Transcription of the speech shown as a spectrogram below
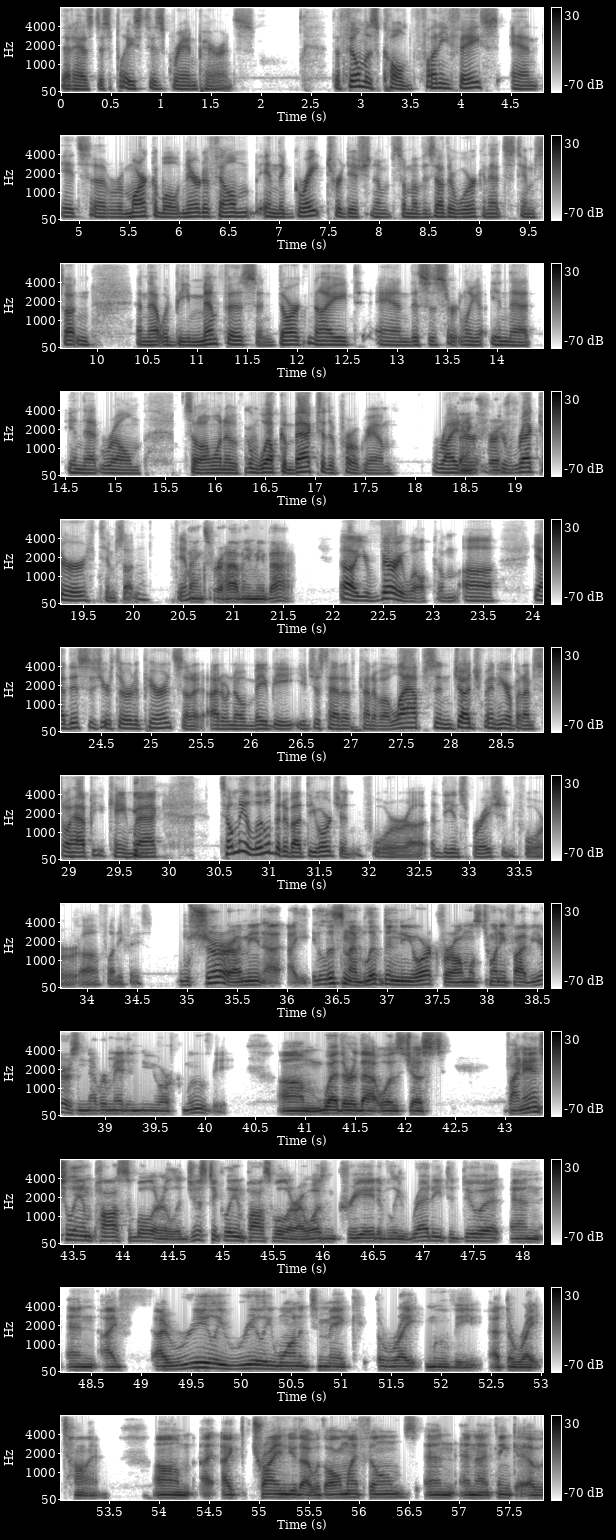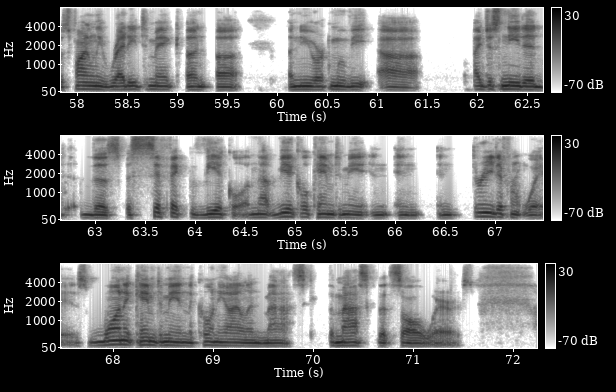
that has displaced his grandparents. The film is called Funny Face, and it's a remarkable narrative film in the great tradition of some of his other work, and that's Tim Sutton, and that would be Memphis and Dark Night, and this is certainly in that in that realm. So I want to welcome back to the program writer for, director Tim Sutton. Tim, thanks for having me back. Oh, you're very welcome. Uh, yeah, this is your third appearance, and I, I don't know, maybe you just had a kind of a lapse in judgment here, but I'm so happy you came back. Tell me a little bit about the origin for uh, the inspiration for uh, Funny Face. Well, sure. I mean, I, I, listen, I've lived in New York for almost 25 years and never made a New York movie. Um, whether that was just financially impossible or logistically impossible, or I wasn't creatively ready to do it. And and I I really, really wanted to make the right movie at the right time. Um, I, I, try and do that with all my films, and and I think I was finally ready to make a, a a New York movie, uh, I just needed the specific vehicle, and that vehicle came to me in in in three different ways. One, it came to me in the Coney Island mask, the mask that Saul wears.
